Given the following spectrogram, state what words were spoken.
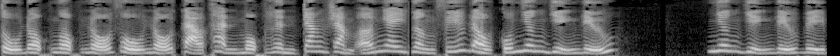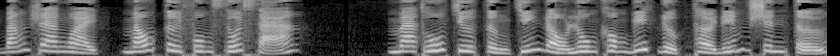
tụ đột ngột nổ vụ nổ tạo thành một hình trăng rằm ở ngay gần phía đầu của nhân diện điểu. Nhân diện điểu bị bắn ra ngoài, máu tươi phun xối xả. Ma thú chưa từng chiến đầu luôn không biết được thời điểm sinh tử.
